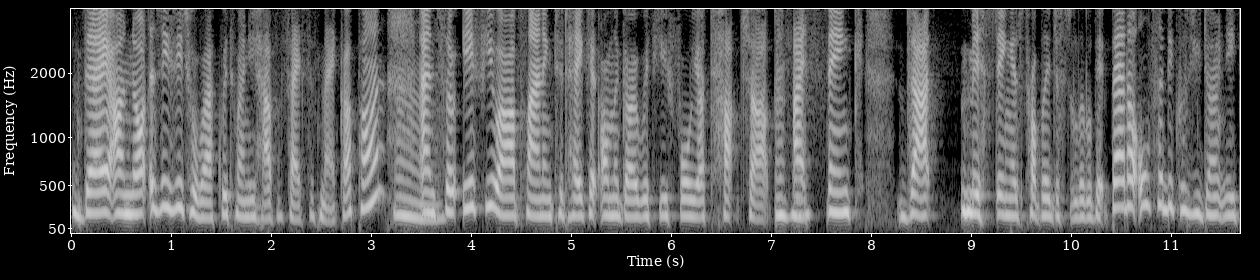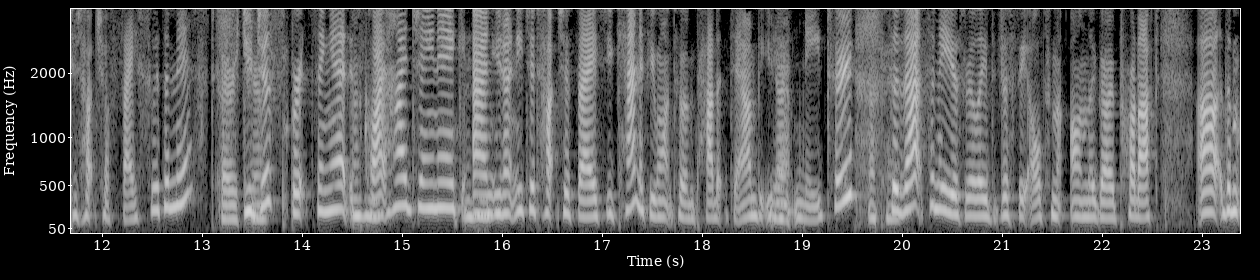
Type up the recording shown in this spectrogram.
they are not as easy to work with when you have a face of makeup on. Hmm. And so if you are planning to take it on the go with you for your touch ups, Mm-hmm. I think that misting is probably just a little bit better. Also because you don't need to touch your face with a mist. Very You're just spritzing it. It's quite hygienic and you don't need to touch your face. You can if you want to and pat it down, but you Yeah. don't need to. So that for me is really just the ultimate on the go product. Uh, the,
